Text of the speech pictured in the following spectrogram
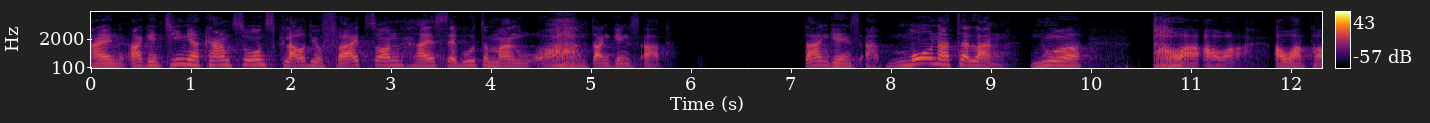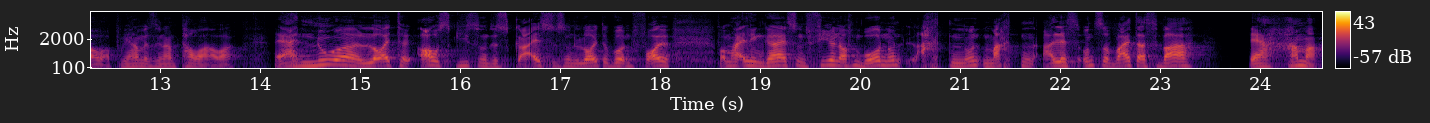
Ein Argentinier kam zu uns, Claudio Freizon heißt der gute Mann. Wow, und dann ging es ab. Dann ging es ab. Monatelang nur Power Hour. Hour Power. Wir haben es genannt Power Hour. Ja, nur Leute Ausgießung des Geistes und Leute wurden voll vom Heiligen Geist und fielen auf den Boden und lachten und machten alles und so weiter. Das war der Hammer.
